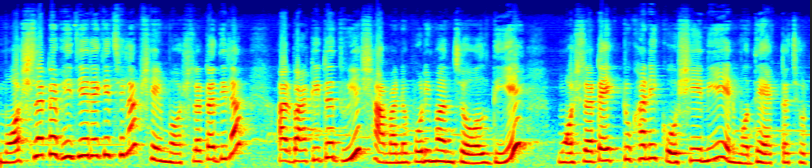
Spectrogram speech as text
মশলাটা ভিজিয়ে রেখেছিলাম, সেই মশলাটা দিলাম আর বাটিটা ধুয়ে সামান্য পরিমাণ জল দিয়ে মশলাটা একটুখানি কষিয়ে নিয়ে এর মধ্যে একটা ছোট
